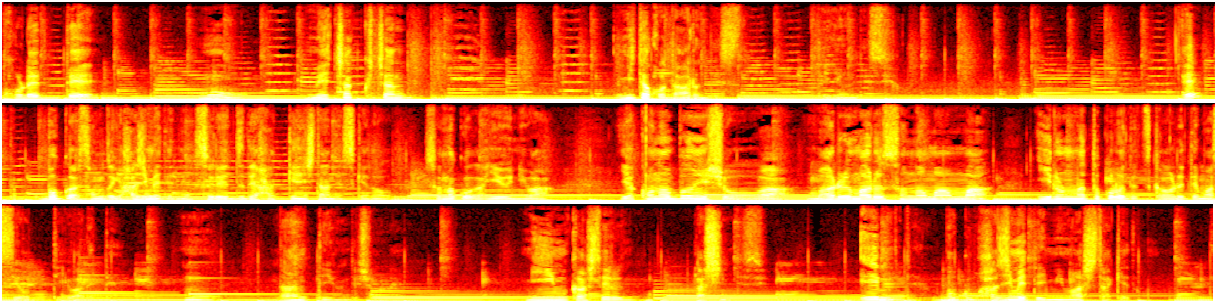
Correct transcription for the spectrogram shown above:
これってもうめちゃくちゃ見たことあるんですって言うんですよ。え？僕はその時初めてねスレッズで発見したんですけどその子が言うにはいやこの文章は丸々そのまんまいろんなところで使われてますよって言われてもう何て言うんでしょうね。ミーム化してるらしいんですよ。えみたいな。僕初めて見ましたけど。って言っ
